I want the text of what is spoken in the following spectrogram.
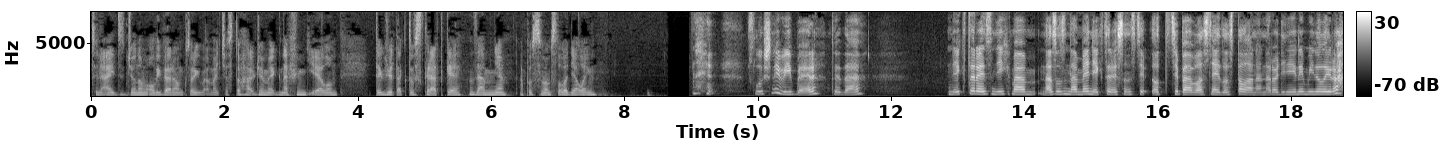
Tonight s Johnom Oliverom, ktorý vám aj často hádžeme k našim dielom. Takže takto v skratke za mňa a posúvam slovo ďalej. Slušný výber, teda. Niektoré z nich mám na zozname, niektoré som ste, od teba vlastne aj dostala na narodeniny minulý rok.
